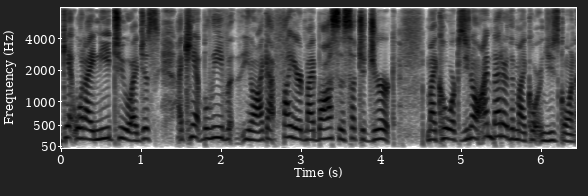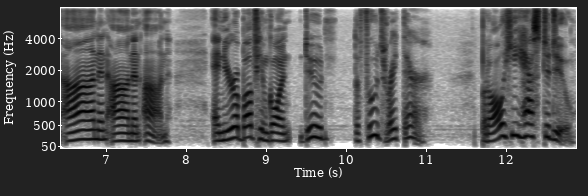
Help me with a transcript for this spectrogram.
get what I need to. I just, I can't believe, you know, I got fired. My boss is such a jerk. My coworkers, you know, I'm better than my coworkers. And he's going on and on and on. And you're above him going, dude, the food's right there. But all he has to do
